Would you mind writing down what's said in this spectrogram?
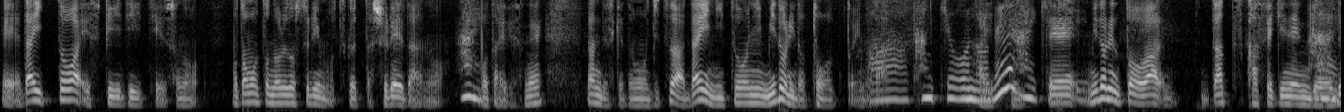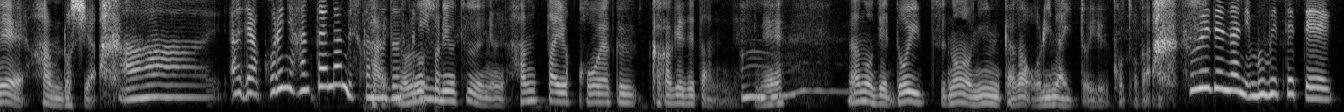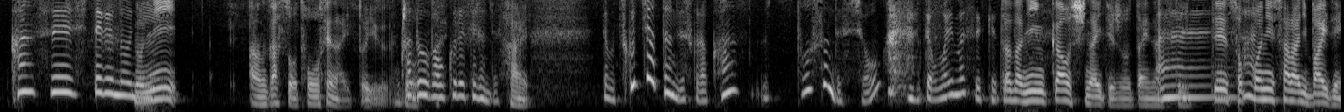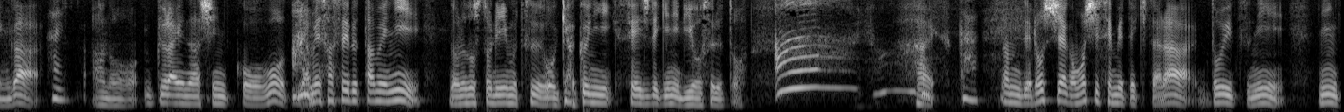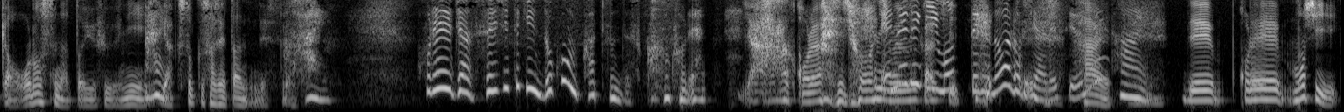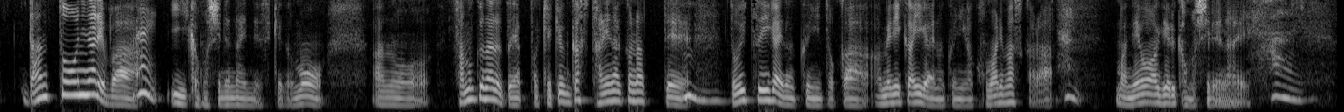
えー、第1党は SPD っていうそのもともとノルドストリームを作ったシュレーダーの母体ですね、はい、なんですけども実は第2党に緑の党というのが環境のね入っていて、緑の党は脱化石燃料で反ロシア、はい、ああじゃあこれに反対なんですか、はい、ノルドストリーム。2に反対を公約掲げてたんですね。なのでドイツの認可が下りないということが。それで何揉めてて完成してるのに。あのガスを通せないという稼働が遅れてるんです、はい、でも作っちゃったんですから通すんでしょ？って思いますけど。ただ認可をしないという状態になっていて、えー、そこにさらにバイデンが、はい、あのウクライナ侵攻をやめさせるために、はい、ノルドストリーム2を逆に政治的に利用すると。ああそうですか、はい、なのでロシアがもし攻めてきたらドイツに認可を下ろすなというふうに約束させたんですよ。はいこれ、じゃあ政治的にどこが勝つんですか、これ。いやこれは非常に難しい。エネルギー持ってるのはロシアですよね。はい。はい、で、これ、もし、暖冬になればい。いかもしれないんですけども、はい、あの寒くなるとやっぱ結局ガス足りなくなって、うん、ドイツ以外の国とかアメリカ以外の国が困りますから、はい、まあ値を上げるかもしれない、はい、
